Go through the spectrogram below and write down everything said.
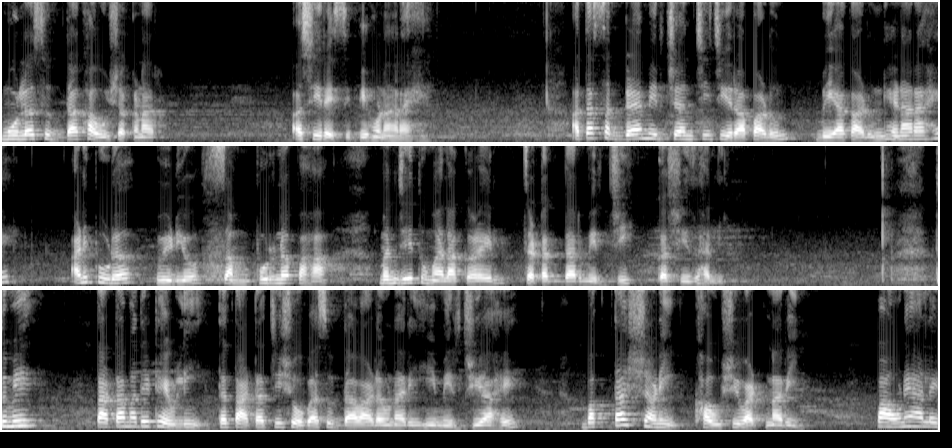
मुलंसुद्धा खाऊ शकणार. अशी रेसिपी होणार आहे. आता सगळ्या मिरच्यांची चिरा पाडून बिया काढून घेणार आहे. आणि पुढं व्हिडिओ संपूर्ण पहा म्हणजे तुम्हाला कळेल चटकदार मिरची कशी झाली. तुम्ही ताटामध्ये ठेवली तर ताटाची शोभासुद्धा वाढवणारी ही मिरची आहे. बघता क्षणी खाऊशी वाटणारी. पाहुणे आले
